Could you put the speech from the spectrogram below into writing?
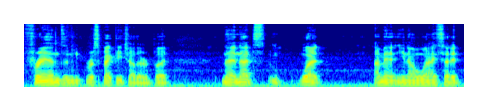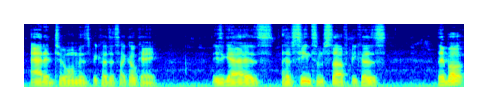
friends and respect each other. But then that's what I meant. You know, when I said it added to them is because it's like okay, these guys have seen some stuff because they both,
